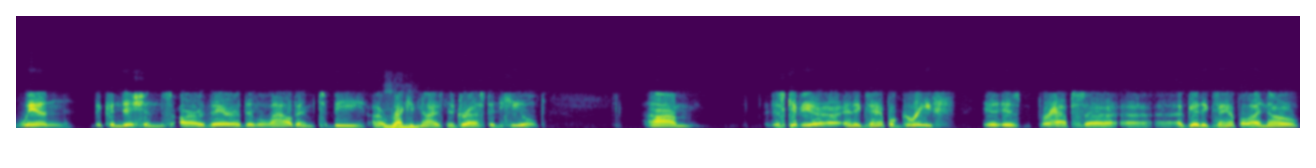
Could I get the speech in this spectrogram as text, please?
when the conditions are there that allow them to be uh, Mhm. recognized and addressed and healed. Um, just give you a, an example. Grief is, is perhaps uh, a, a good example. I know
